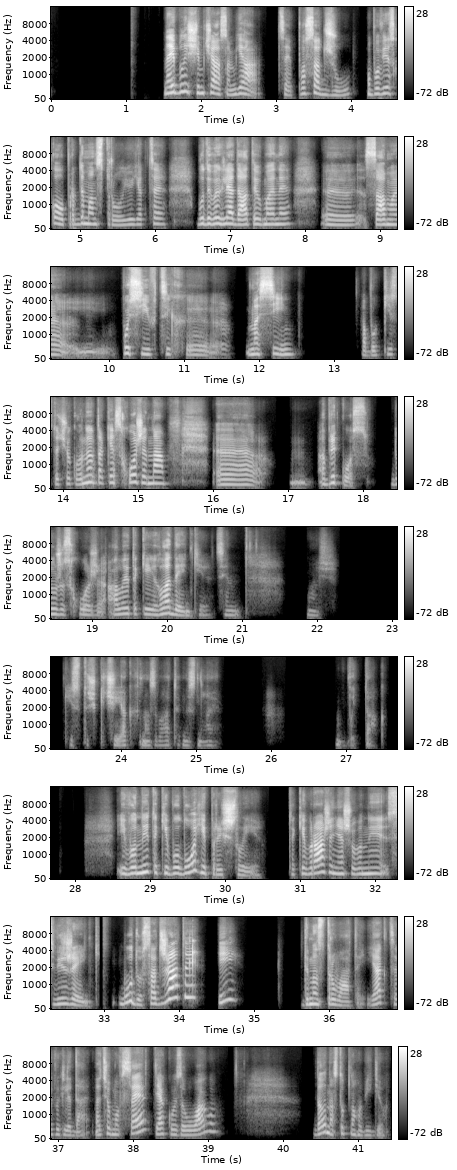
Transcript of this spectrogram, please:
Найближчим часом я це посаджу, обов'язково продемонструю, як це буде виглядати в мене е, саме е, посів цих е, насінь або кісточок. Воно таке схоже на е, абрикос, дуже схоже, але такі гладенькі. Ці ось, кісточки, чи як їх назвати, не знаю. Мабуть, так. І вони такі вологі прийшли. Таке враження, що вони свіженькі. Буду саджати і демонструвати, як це виглядає. На цьому все. Дякую за увагу. До наступного відео.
